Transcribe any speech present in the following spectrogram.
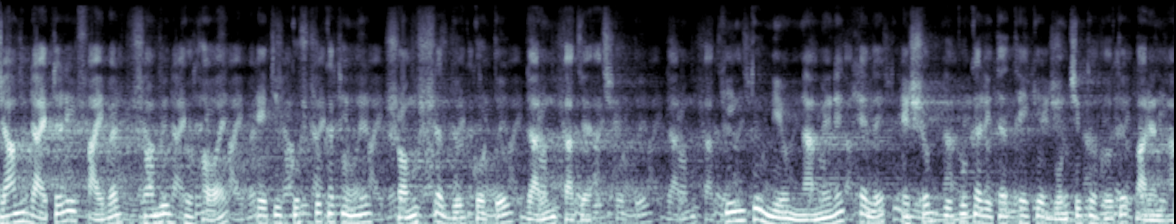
জাম ডায়েটারি ফাইবার সমৃদ্ধ হওয়ায় এটি কোষ্ঠকাঠিন্যের সমস্যা দূর করতে দারুণ কাজে আছে কিন্তু নিয়ম না মেনে খেলে এসব উপকারিতা থেকে বঞ্চিত হতে পারেন না।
